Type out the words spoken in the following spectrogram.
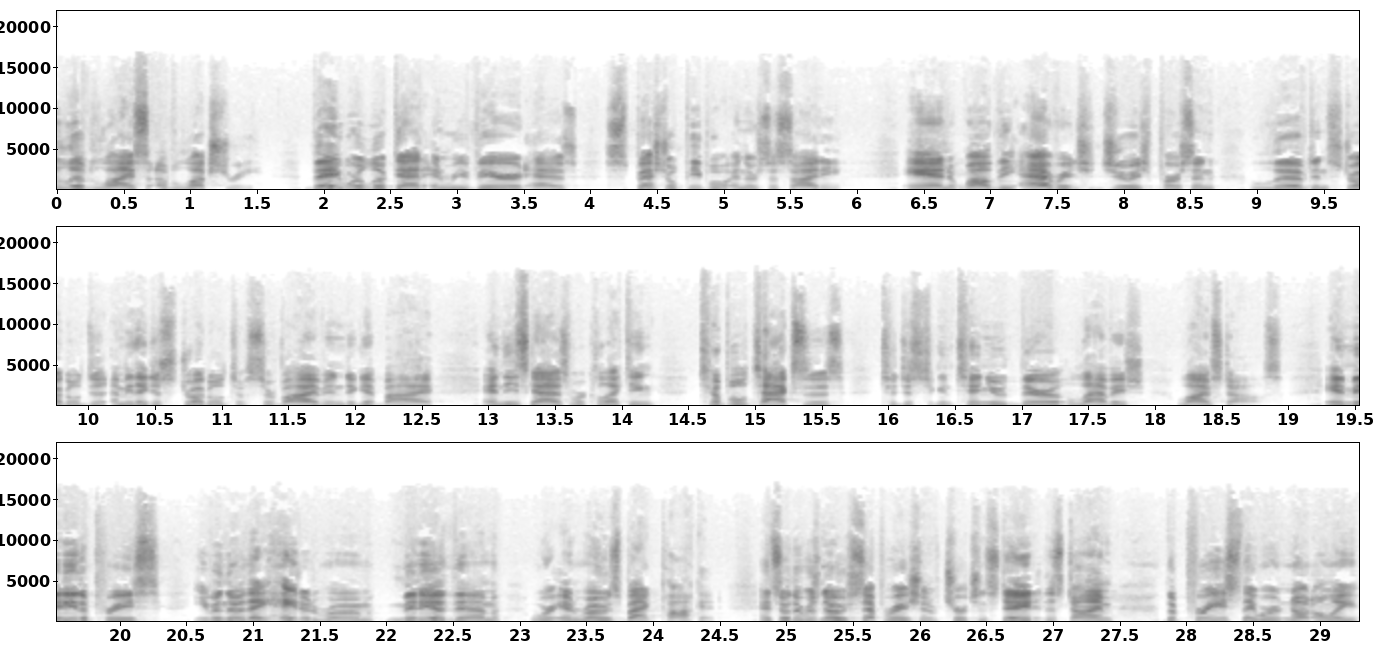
lived lives of luxury. They were looked at and revered as special people in their society. And while the average Jewish person lived and struggled, I mean, they just struggled to survive and to get by. And these guys were collecting temple taxes to just to continue their lavish lifestyles. And many of the priests, even though they hated Rome, many of them were in Rome's back pocket. And so there was no separation of church and state at this time the priests, they were not only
